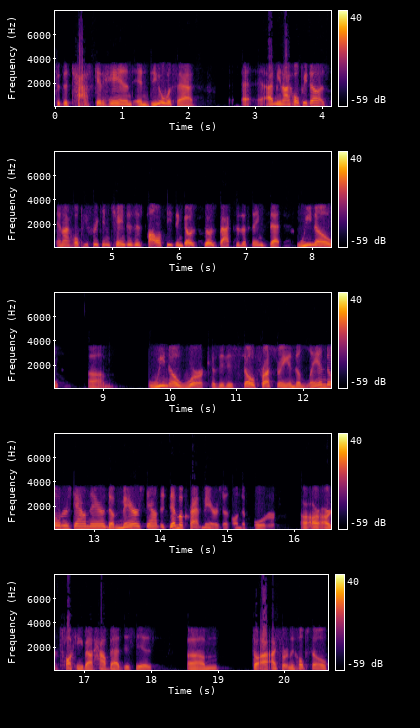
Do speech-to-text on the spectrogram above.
to the task at hand and deal with that. I mean, I hope he does, and I hope he freaking changes his policies and goes goes back to the things that we know um, we know work because it is so frustrating. And the landowners down there, the mayors down, the Democrat mayors on the border are, are, are talking about how bad this is. Um, so I, I certainly hope so.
